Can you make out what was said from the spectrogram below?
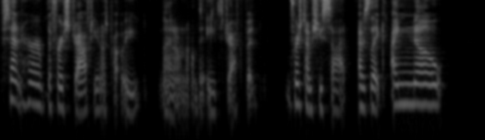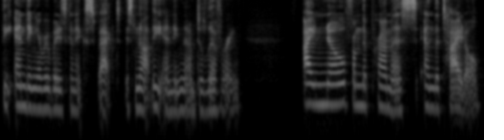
sent her the first draft, you know, it's probably, I don't know, the eighth draft, but first time she saw it, I was like, I know the ending everybody's going to expect is not the ending that I'm delivering. I know from the premise and the title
